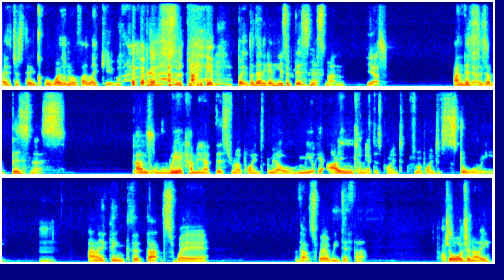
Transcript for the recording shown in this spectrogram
I just think, oh, I don't know if I like you. but but then again, he's a businessman, yes, and this Yes. is a business. it and is. we're coming at this from a point. I mean, oh, me, okay, I'm coming at this point from a point of story, Mm. and I think that that's where that's where we differ, George and I.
